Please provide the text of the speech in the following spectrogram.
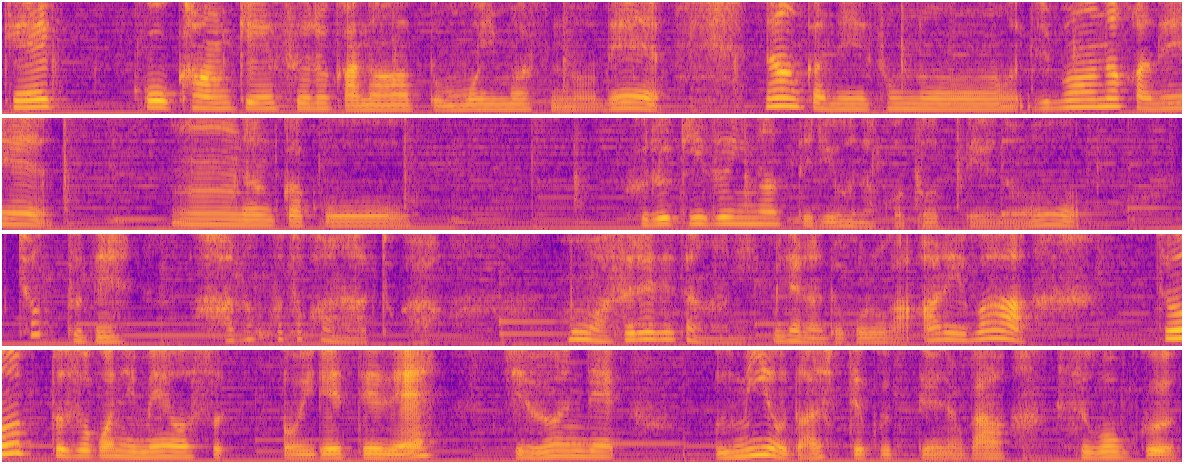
結構関係するかなと思いますのでなんかねその自分の中でうんなんかこう古傷になってるようなことっていうのをちょっとねあのことかなとかもう忘れてたのにみたいなところがあればちょっとそこに目を入れてね自分で海を出していくっていうのがすごく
